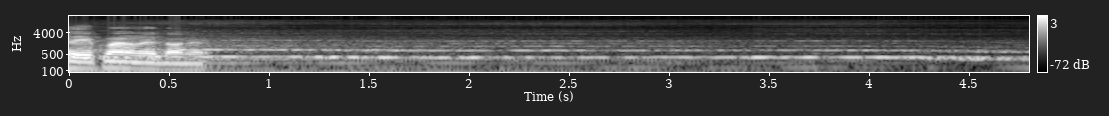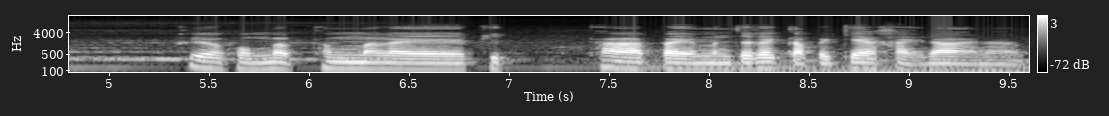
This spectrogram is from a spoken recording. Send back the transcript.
ซฟมากเลยตอนเนี้ยเพื่อผมแบบทำอะไรผิดพลาดไปมันจะได้กลับไปแก้ไขได้นะครับ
